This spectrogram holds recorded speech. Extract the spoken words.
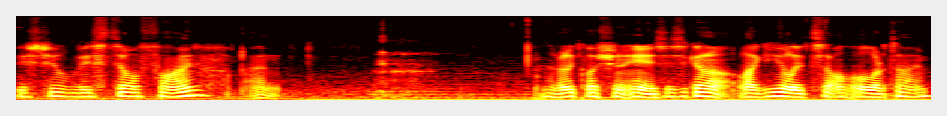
we still be still fine. And the real question is, is it gonna like heal itself over time?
